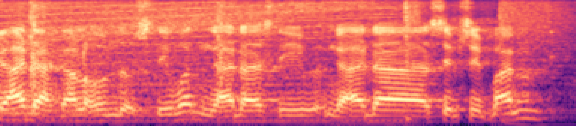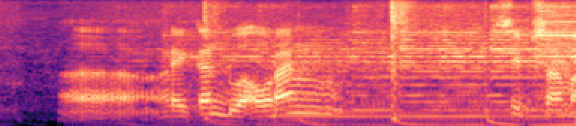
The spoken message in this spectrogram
Nggak ada. Kalau untuk steward nggak ada nggak ada sip sipan uh, rekan dua orang sip sama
